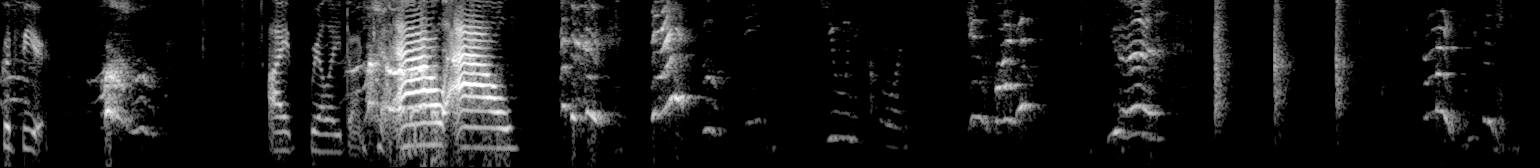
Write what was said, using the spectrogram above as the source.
Good for you. Oh. I really don't care. Ow, ow. there! Oh, see? Unicorn. Do you find him? Yes! Amazing speech.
